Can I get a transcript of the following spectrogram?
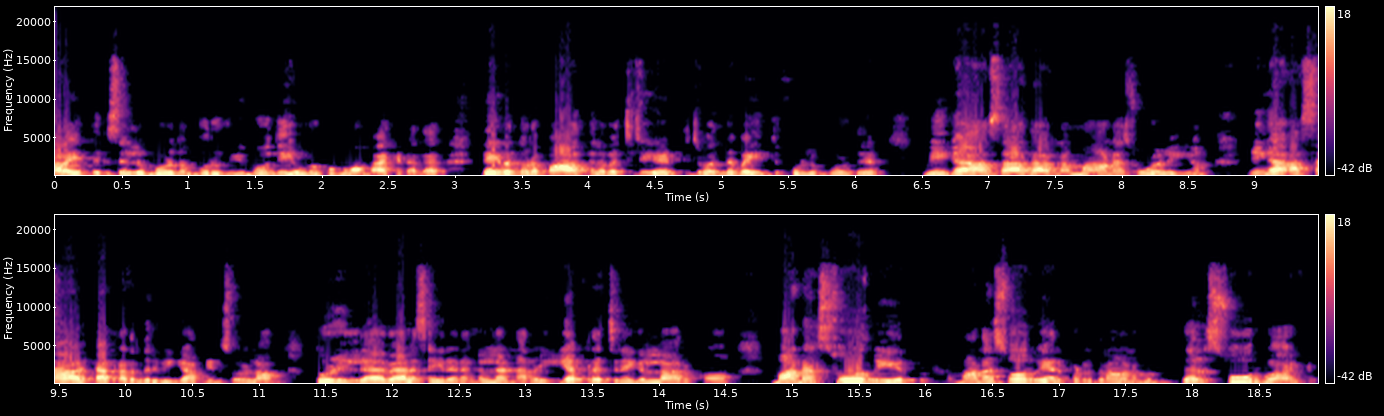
ஆலயத்துக்கு செல்லும் பொழுதும் ஒரு விபூதி ஒரு குங்குமம் பாக்கெட் அந்த தெய்வத்தோட பாதத்துல வச்சுட்டு எடுத்துட்டு வந்து வைத்துக் கொள்ளும் பொழுது மிக அசாதாரணமான சூழலையும் நீங்க அசால்ட்டா கடந்துருவீங்க அப்படின்னு சொல்லலாம். தொழில்ல வேலை செய்யற இடங்கள்ல நிறைய பிரச்சனைகள்லாம் இருக்கும். மன சோர்வு ஏற்பட்டுடும். மன சோர்வு ஏற்படுறதுனால நம்ம முதல் சோர்வு ஆயிடும்.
